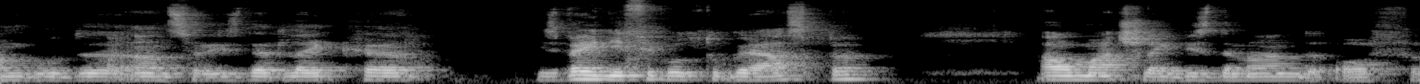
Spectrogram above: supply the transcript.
one good uh, answer is that like uh, it's very difficult to grasp how much like this demand of uh,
